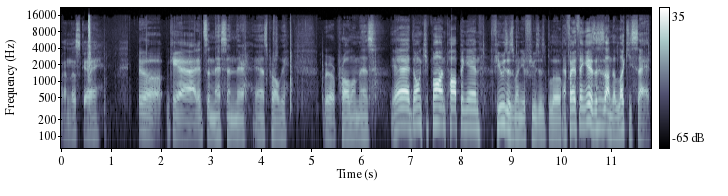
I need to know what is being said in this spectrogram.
and this guy. Oh God, it's a mess in there. Yeah, that's probably where our problem is. Yeah, don't keep on popping in fuses when your fuses blow. And funny thing is, this is on the lucky side.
